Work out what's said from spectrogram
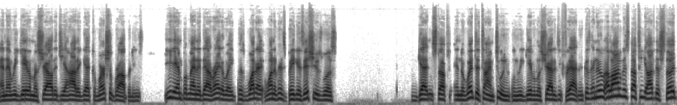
and then we gave him a strategy on how to get commercial properties, he implemented that right away because one of, one of his biggest issues was getting stuff in the wintertime too. And, and, we gave him a strategy for that. Because and a lot of the stuff he understood,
